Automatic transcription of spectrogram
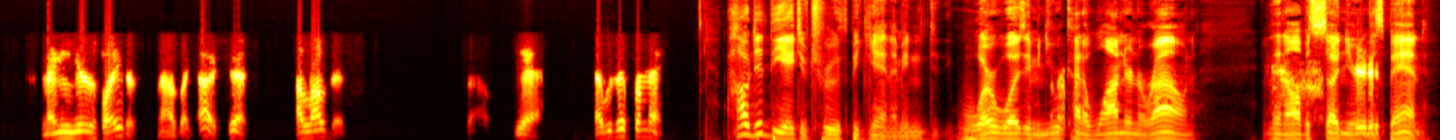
many years later, and I was like, oh shit, I love this. So yeah, that was it for me. How did the Age of Truth begin? I mean, where was? I mean, you were kind of wandering around, and then all of a sudden you're in this band.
